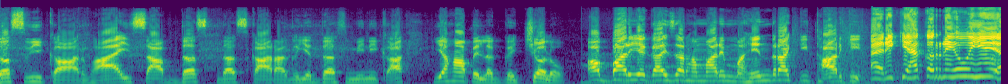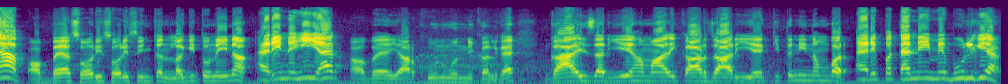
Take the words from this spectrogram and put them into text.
दसवीं कार। भाई साहब दस दस कार आ गई है दस मिनी कार यहाँ पे लग गई। चलो। अब बार ये गाइजर यार हमारे महिंद्रा की थार की। अरे क्या कर रहे हो ये आप? अबे सॉरी सॉरी सिंचन लगी तो नहीं ना? अरे नहीं यार। अबे यार खून वून निकल गए। गाइजर यार ये हमारी कार जा रही है। कितनी नंबर अरे पता नहीं मैं भूल गया।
